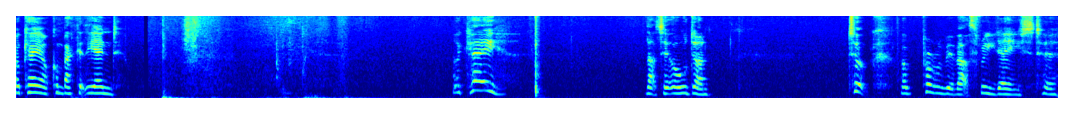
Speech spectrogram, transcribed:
Okay, I'll come back at the end. Okay, that's it all done. Took uh, probably about three days to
